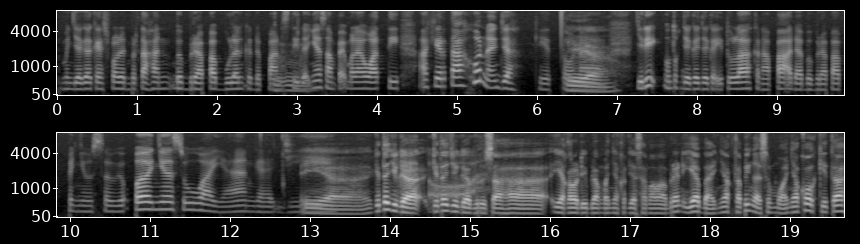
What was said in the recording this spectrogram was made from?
menjaga cash flow dan bertahan beberapa bulan ke depan Mm-mm. setidaknya sampai melewati akhir tahun aja gitu Iya. nah jadi untuk jaga-jaga itulah kenapa ada beberapa penyesu penyesuaian gaji Iya, kita juga Gitu. kita juga berusaha ya kalau dibilang banyak kerja sama sama brand, iya banyak, tapi nggak semuanya kok kita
